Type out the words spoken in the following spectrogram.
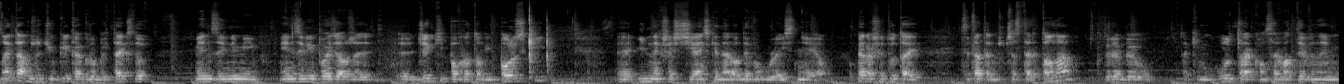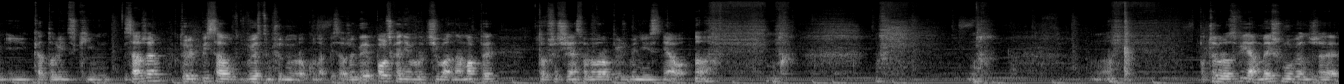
no i tam rzucił kilka grubych tekstów. Między innymi, między innymi powiedział, że y, dzięki powrotowi Polski y, inne chrześcijańskie narody w ogóle istnieją. Opiera się tutaj cytatem Chestertona, który był takim ultrakonserwatywnym i katolickim pisarzem, który pisał w 27 roku napisał, że gdyby Polska nie wróciła na mapy, to chrześcijaństwo w Europie już by nie istniało. No. Rozwija myśl, mówiąc, że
